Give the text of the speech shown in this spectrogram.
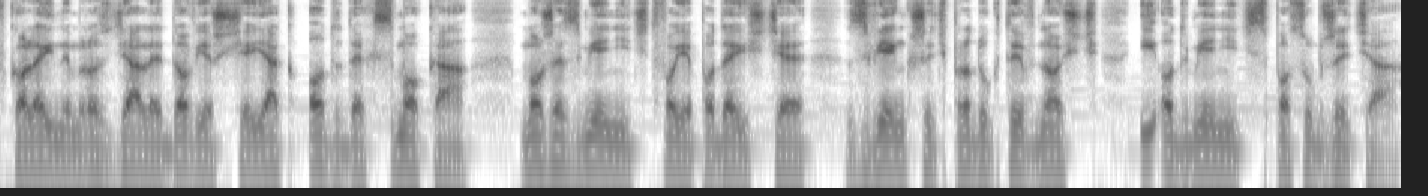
W kolejnym rozdziale dowiesz się, jak oddech smoka może zmienić Twoje podejście, zwiększyć produktywność i odmienić sposób życia.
